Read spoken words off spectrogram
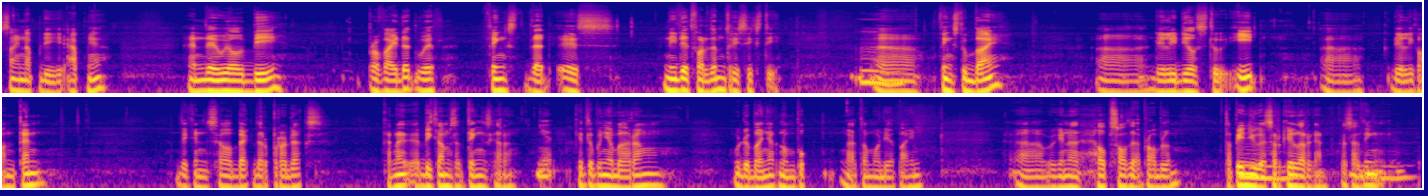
sign up di appnya and they will be provided with things that is needed for them 360 mm. uh, things to buy uh, daily deals to eat uh, daily content they can sell back their products karena it becomes a thing sekarang yep. kita punya barang udah banyak numpuk nggak tahu mau diapain uh, we're gonna help solve that problem tapi mm. juga circular kan because I think mm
